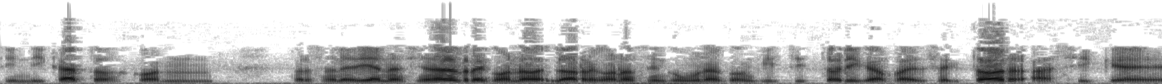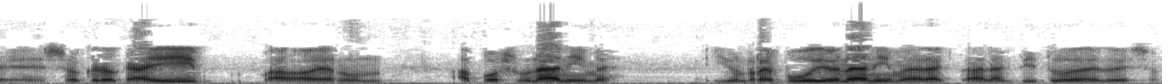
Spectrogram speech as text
sindicatos con personería nacional lo reconocen como una conquista histórica para el sector, así que yo creo que ahí va a haber un apoyo unánime y un repudio unánime a la, a la actitud del Bello.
